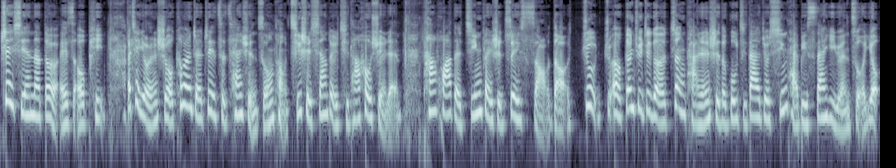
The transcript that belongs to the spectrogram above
这些呢都有 SOP，而且有人说柯文哲这次参选总统，其实相对于其他候选人，他花的经费是最少的，就就呃根据这个政坛人士的估计，大概就新台币三亿元左右。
